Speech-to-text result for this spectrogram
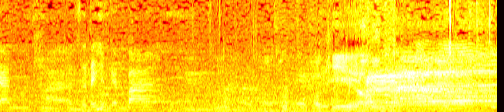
กันค่ะอาจจะได้เห็นกันบ้างโอเคขอบคุณค่ะ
